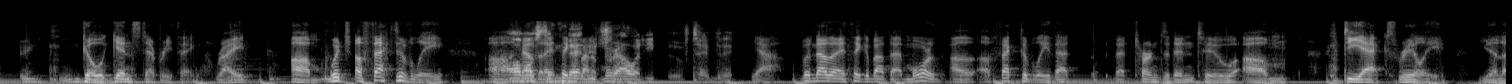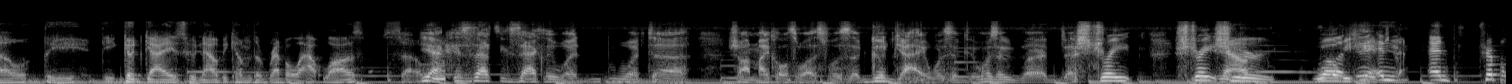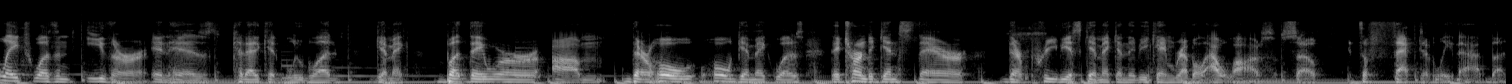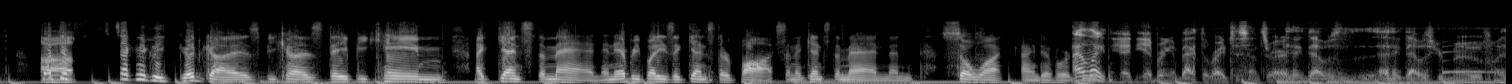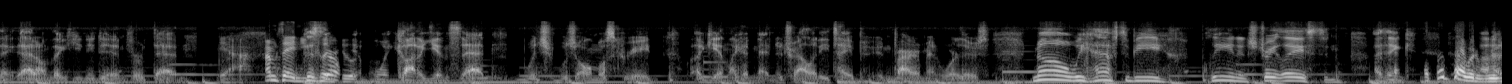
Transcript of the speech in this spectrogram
go against everything, right? Um, which effectively, uh, now that I think about neutrality it more, move type thing. Yeah, but now that I think about that more, uh, effectively that that turns it into um, DX, really. You know, the the good guys who now become the rebel outlaws. So yeah, because that's exactly what what uh, Shawn Michaels was was a good guy, was a was a, a straight straight shooter, well behaved. And, and Triple H wasn't either in his Connecticut Blue Blood gimmick, but they were um, their whole whole gimmick was they turned against their their previous gimmick and they became rebel outlaws. So it's effectively that, but. Uh, technically good guys because they became against the man and everybody's against their boss and against the man and so on kind of or i like the idea of bringing back the right to censor. I think that was i think that was your move. I think i don't think you need to invert that. Yeah. I'm saying you could do a boycott against that which which almost create again like a net neutrality type environment where there's no we have to be clean and straight laced. And i think i think that would uh,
